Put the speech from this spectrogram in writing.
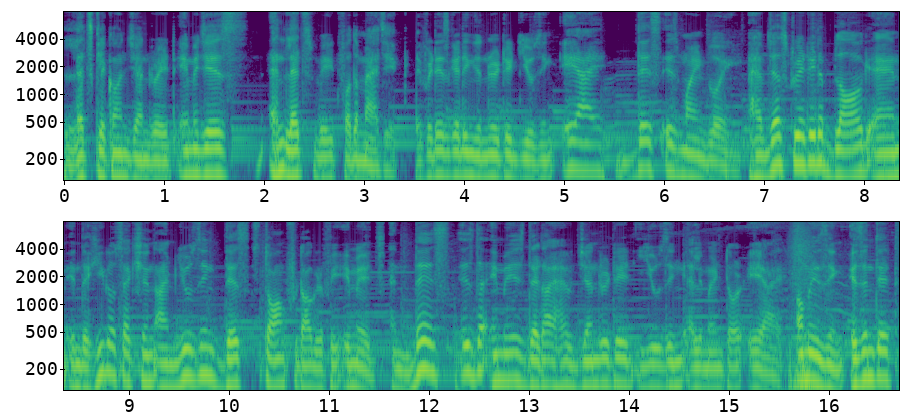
Let's click on generate images and let's wait for the magic. If it is getting generated using AI, this is mind blowing. I have just created a blog and in the hero section I'm using this stock photography image and this is the image that I have generated using Elementor AI. Amazing isn't it?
